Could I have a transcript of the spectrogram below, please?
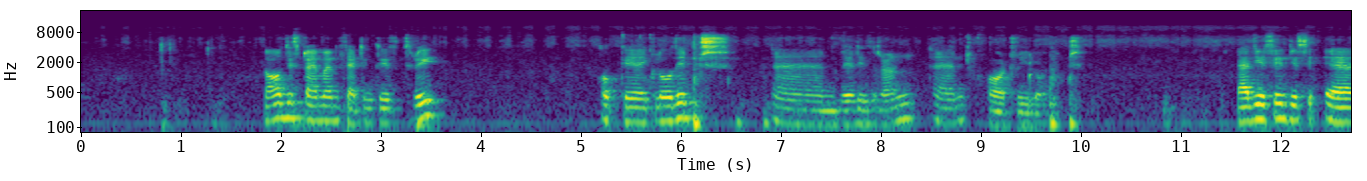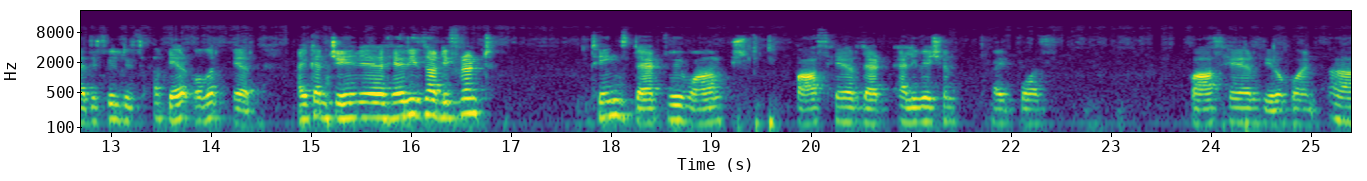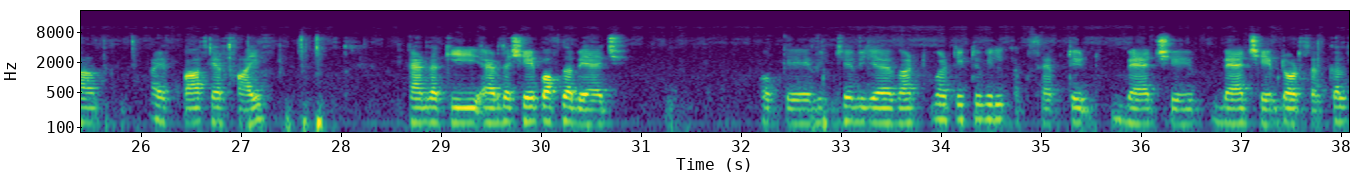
now this time I'm setting this 3 okay I close it and where is run and hot reload it. As you see this uh, this will disappear over here. I can change uh, here is a different things that we want. Pass here that elevation I was pass here 0. Point, uh, I pass here 5 and the key at the shape of the badge okay which we what what it will accepted bad shape bad shape dot circle.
